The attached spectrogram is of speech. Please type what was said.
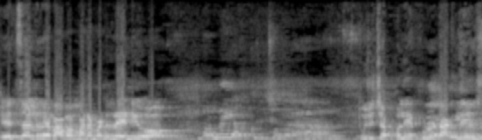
हे चल रे बाबा पटापट रेडी हो. तुझी चप्पल एक कुठे टाकलीस?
